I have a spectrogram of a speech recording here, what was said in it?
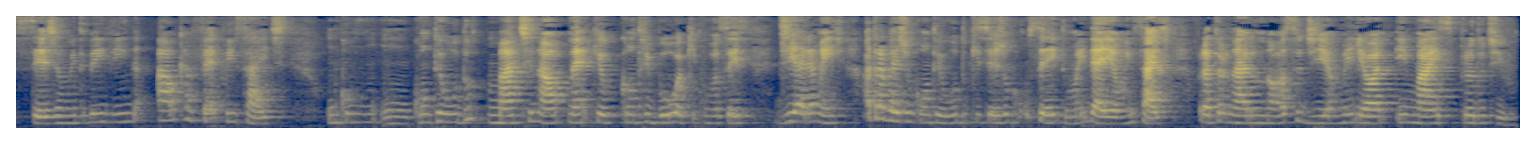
Seja muito bem-vinda ao Café com Insight, um, um conteúdo matinal, né? Que eu contribuo aqui com vocês diariamente através de um conteúdo que seja um conceito, uma ideia, um insight para tornar o nosso dia melhor e mais produtivo.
